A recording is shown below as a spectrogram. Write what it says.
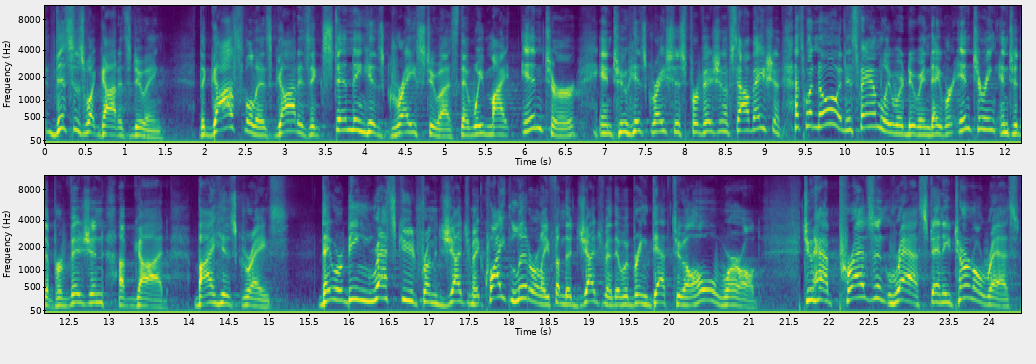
This is what God is doing. The gospel is God is extending his grace to us that we might enter into his gracious provision of salvation. That's what Noah and his family were doing. They were entering into the provision of God by his grace. They were being rescued from judgment, quite literally from the judgment that would bring death to a whole world to have present rest and eternal rest.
